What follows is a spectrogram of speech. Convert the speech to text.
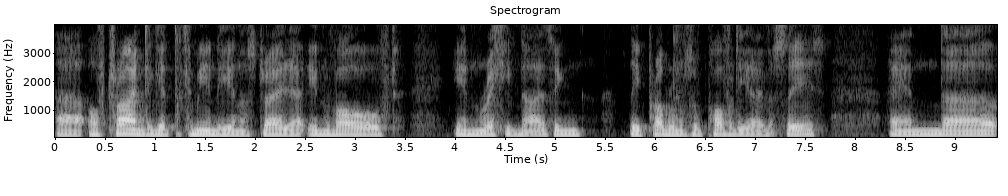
uh, of trying to get the community in Australia involved in recognising the problems of poverty overseas and uh,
